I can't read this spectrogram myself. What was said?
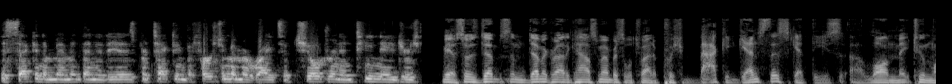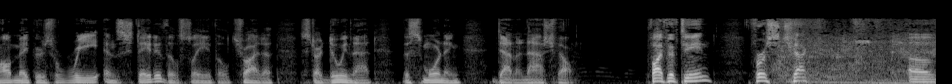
the Second Amendment than it is protecting the First Amendment rights of children and teenagers. Yeah, so some Democratic House members will try to push back against this, get these uh, law two lawmakers reinstated. They'll say they'll try to start doing that this morning down in Nashville. 515, first check of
